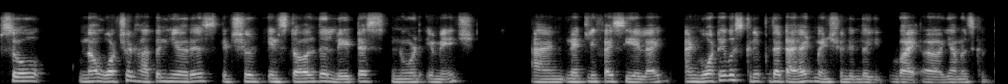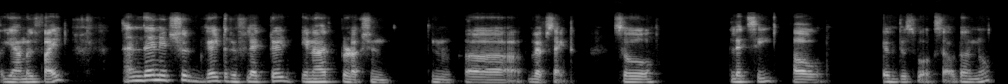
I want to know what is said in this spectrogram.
So now what should happen here is it should install the latest node image and Netlify CLI and whatever script that I had mentioned in the uh, YAML, script, YAML file. And then it should get reflected in our production uh, website. So let's see how if this works out or no.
